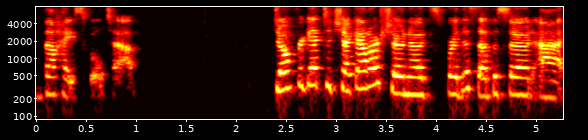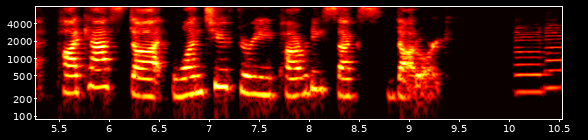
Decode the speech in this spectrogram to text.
the High School tab. Don't forget to check out our show notes for this episode at podcast.123povertysucks.org.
